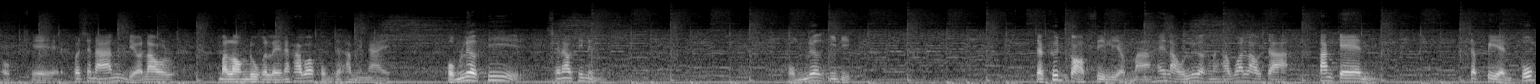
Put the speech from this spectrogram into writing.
โอเค เพราะฉะนั้นเดี๋ยวเรามาลองดูกันเลยนะครับ ว่าผมจะทำยังไง ผมเลือกที่ Channel ที่ 1 ผมเลือก Edit จะขึ้นกรอบสี่เหลี่ยมมาให้เราเลือกนะครับ ว่าเราจะตั้งเกณฑ์ จะเปลี่ยนกรุ๊ป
